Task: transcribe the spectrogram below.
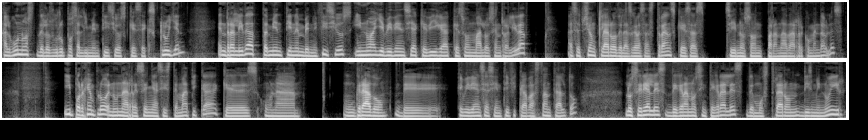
algunos de los grupos alimenticios que se excluyen en realidad también tienen beneficios y no hay evidencia que diga que son malos en realidad, a excepción claro de las grasas trans, que esas sí no son para nada recomendables. Y por ejemplo, en una reseña sistemática, que es una, un grado de evidencia científica bastante alto, los cereales de granos integrales demostraron disminuir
